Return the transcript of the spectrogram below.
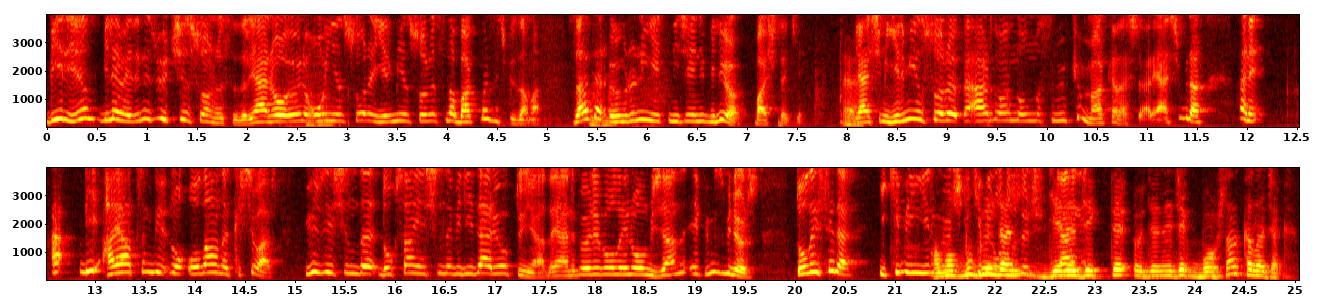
bir yıl bilemediniz 3 yıl sonrasıdır. Yani o öyle 10 yıl sonra 20 yıl sonrasına bakmaz hiçbir zaman. Zaten Hı-hı. ömrünün yetmeyeceğini biliyor baştaki. Evet. Yani şimdi 20 yıl sonra Erdoğan'ın olması mümkün mü arkadaşlar? Yani şimdi biraz hani bir hayatın bir olağan akışı var. 100 yaşında 90 yaşında bir lider yok dünyada. Yani böyle bir olayın olmayacağını hepimiz biliyoruz. Dolayısıyla 2023 Ama bugünden 2033 gelecekte yani, ödenecek borçlar kalacak.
